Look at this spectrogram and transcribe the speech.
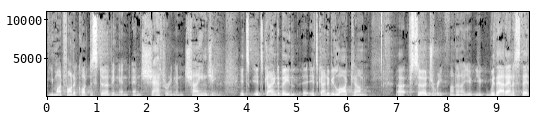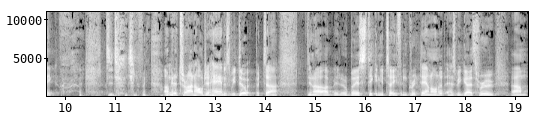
you might find it quite disturbing and, and shattering and changing. It's, it's, going, to be, it's going to be like um, uh, surgery. I don't know, you, you, without anaesthetic. I'm going to try and hold your hand as we do it, but uh, you know, it'll be a stick in your teeth and grit down on it as we go through. Um,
